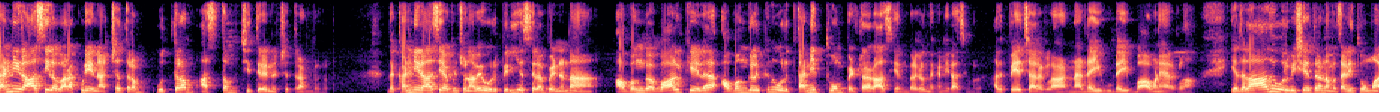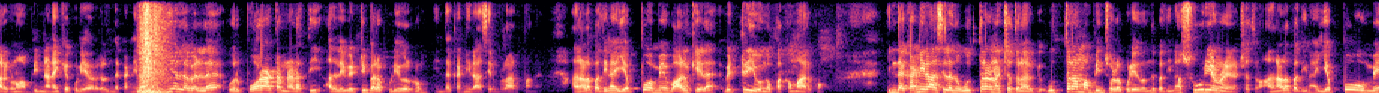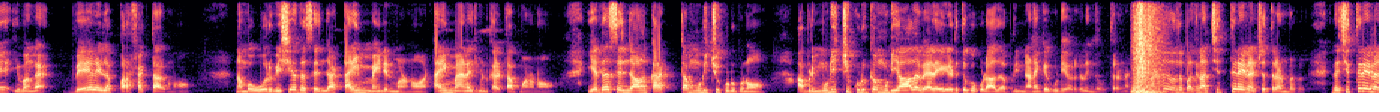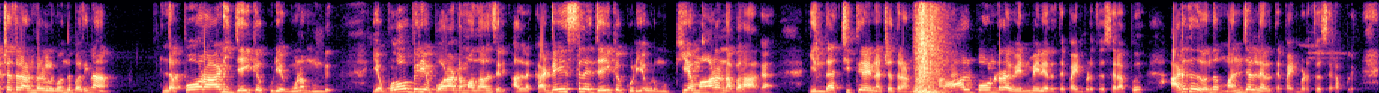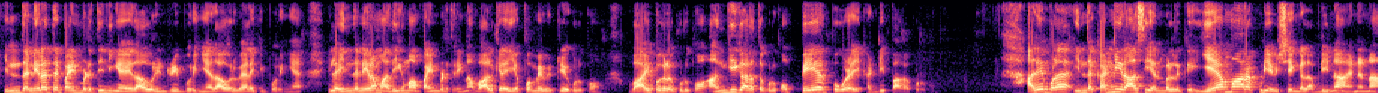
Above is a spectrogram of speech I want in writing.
கன்னி ராசியில் வரக்கூடிய நட்சத்திரம் உத்தரம் அஸ்தம் சித்திரை நட்சத்திர அன்பர்கள். இந்த கன்னி ராசி அப்படின்னு சொன்னாவே ஒரு பெரிய சிறப்பு என்னென்னா அவங்க வாழ்க்கையில் அவங்களுக்குன்னு ஒரு தனித்துவம் பெற்ற ராசி அன்பர்கள் இந்த கன்னி ராசி அது பேச்சாக இருக்கலாம் நடை உடை பாவனையாக இருக்கலாம். எதலாவது ஒரு விஷயத்தில் நம்ம தனித்துவமாக இருக்கணும் அப்படின்னு நினைக்கக்கூடியவர்கள் இந்த கன்னிராசி பெரிய லெவலில் ஒரு போராட்டம் நடத்தி அதில் வெற்றி பெறக்கூடியவர்களும் இந்த கன்னிராசி என்பதாக இருப்பாங்க. அதனால் பார்த்திங்கன்னா எப்போவுமே வாழ்க்கையில் வெற்றி இவங்க பக்கமாக இருக்கும். இந்த கன்னிராசியில் அந்த உத்தர நட்சத்திரம் இருக்குது உத்தரம் அப்படின்னு சொல்லக்கூடியது வந்து பார்த்திங்கன்னா சூரியனுடைய நட்சத்திரம். அதனால் பார்த்திங்கன்னா எப்போவுமே இவங்க வேலையில் பர்ஃபெக்டாக இருக்கணும். நம்ம ஒரு விஷயத்தை செஞ்சால் டைம் மெயின்டைன் பண்ணணும். டைம் மேனேஜ்மெண்ட் கரெக்டாக பண்ணணும். எதை செஞ்சாலும் கரெக்டாக முடித்து கொடுக்கணும். அப்படி முடித்து கொடுக்க முடியாத வேலையை எடுத்துக்கக்கூடாது அப்படின்னு நினைக்கக்கூடியவர்கள் இந்த உத்திர நட்சத்திரம். அடுத்தது வந்து பார்த்திங்கன்னா சித்திரை நட்சத்திர அன்பர்கள். இந்த சித்திரை நட்சத்திர அன்பர்களுக்கு வந்து பார்த்தீங்கன்னா இந்த போராடி ஜெயிக்கக்கூடிய குணம் உண்டு. எவ்வளோ பெரிய போராட்டமாக இருந்தாலும் சரி அதில் கடைசியில் ஜெயிக்கக்கூடிய ஒரு முக்கியமான நபராக இந்த சித்திரை நட்சத்திரம் பால் போன்ற வெண்மை நிறத்தை பயன்படுத்துவது சிறப்பு அடுத்தது வந்து மஞ்சள் நிறத்தை பயன்படுத்துவது சிறப்பு. இந்த நிறத்தை பயன்படுத்தி நீங்கள் ஏதாவது ஒரு இன்டர்வியூ போகிறீங்க ஏதாவது ஒரு வேலைக்கு போகிறீங்க இல்லை இந்த நிறம் அதிகமாக பயன்படுத்துகிறீங்கன்னா வாழ்க்கையில் எப்போவுமே வெற்றியை கொடுக்கும் வாய்ப்புகளை கொடுக்கும் அங்கீகாரத்தை கொடுக்கும் பேர் புகழை கண்டிப்பாக கொடுக்கும். அதே போல் இந்த கன்னி ராசி என்பர்களுக்கு ஏமாறக்கூடிய விஷயங்கள் அப்படின்னா என்னென்னா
